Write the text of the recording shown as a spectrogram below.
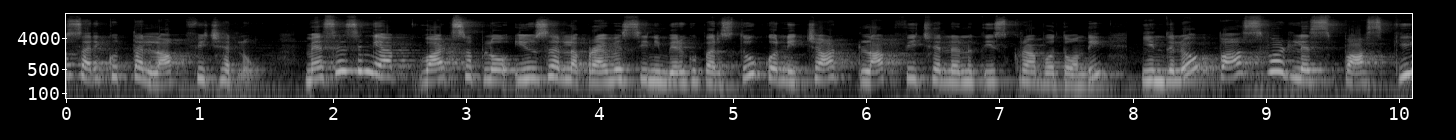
సరికొత్త లాక్ ఫీచర్లు. మెసేజింగ్ యాప్ వాట్సాప్లో యూజర్ల ప్రైవసీని మెరుగుపరుస్తూ కొన్ని చాట్ లాక్ ఫీచర్లను తీసుకురాబోతోంది. ఇందులో passwordless passkey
